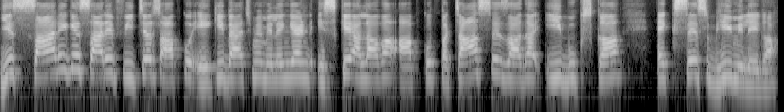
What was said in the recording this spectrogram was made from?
ये सारे के सारे फीचर्स आपको एक ही बैच में मिलेंगे एंड इसके अलावा आपको 50 से ज़्यादा ई बुक्स का एक्सेस भी मिलेगा।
